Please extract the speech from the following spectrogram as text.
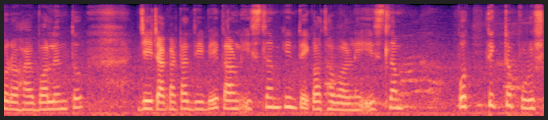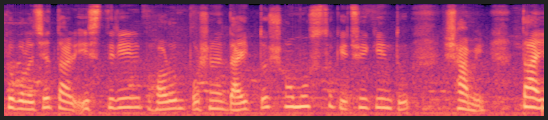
করে হয় বলেন তো? যে টাকাটা দিবে, কারণ ইসলাম কিন্তু এই কথা বলেনি। ইসলাম প্রত্যেকটা পুরুষকে বলেছে তার স্ত্রীর ভরণ পোষণের দায়িত্ব সমস্ত কিছুই কিন্তু স্বামীর। তাই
